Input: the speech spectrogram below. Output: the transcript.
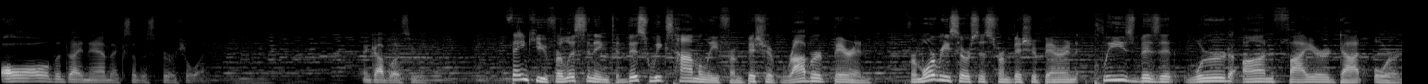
all the dynamics of the spiritual life. And God bless you. Thank you for listening to this week's homily from Bishop Robert Barron. For more resources from Bishop Barron, please visit wordonfire.org.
